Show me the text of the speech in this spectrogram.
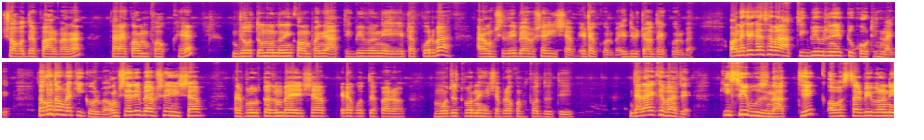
সব অধ্যায় পারবে না, তারা কমপক্ষে যৌথ মূলধনী কোম্পানির আর্থিক বিবরণী এটা করবা, আর অংশীদারি ব্যবসার হিসাব এটা করবা, এই দুইটা অধ্যায় করবা। অনেকের কাছে আবার আর্থিক বিবরণী একটু কঠিন লাগে। তখন তোমরা কি করবে? অংশীদারি ব্যবসায়ী হিসাব, তারপর উৎপাদন ব্যয় হিসাব, এটা করতে পারো। মজুত পণ্যের হিসাব, রকম পদ্ধতি। যারা একেবারে কিছুই বুঝে না, আর্থিক অবস্থার বিবরণী,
